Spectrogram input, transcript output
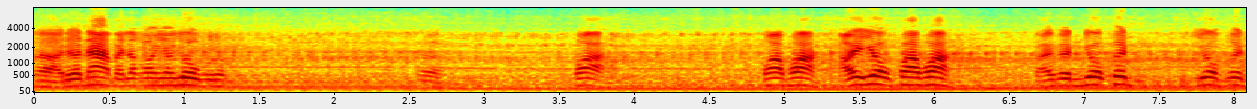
เออเดินหน้าไปแล้วก็ยังโยกๆเออพ่อพ่อพ่อเอาโยกพ่อพ่อปล่อยขึ้นโยกขึ้นโยกขึ้น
